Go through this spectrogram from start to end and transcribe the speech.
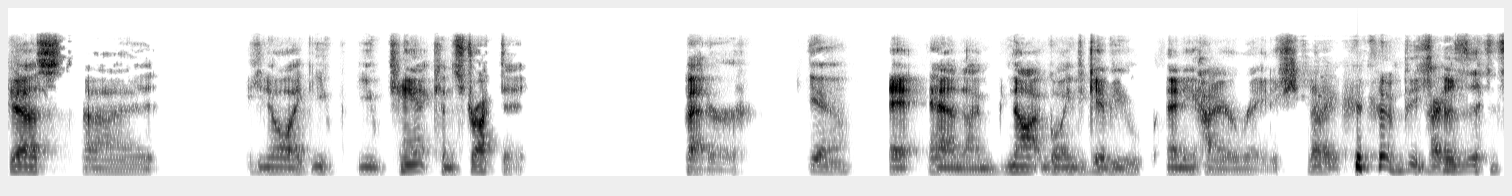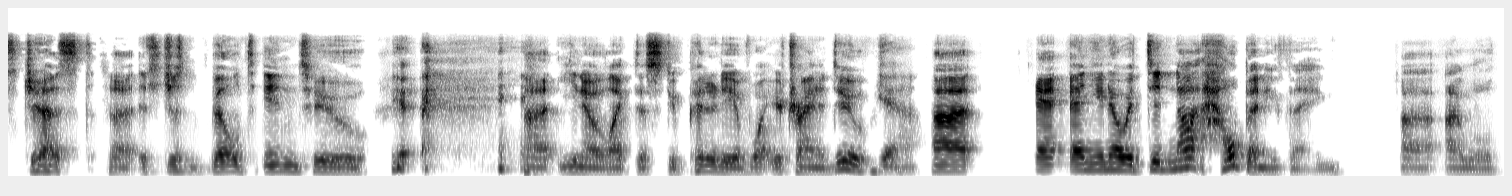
just, uh, you know, like you you can't construct it better Yeah. a- and I'm not going to give you any higher rating Right. because it's just uh, it's just built into Yeah. uh, you know like the stupidity of what you're trying to do. yeah. Uh, and, and you know it did not help anything. Uh, I will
